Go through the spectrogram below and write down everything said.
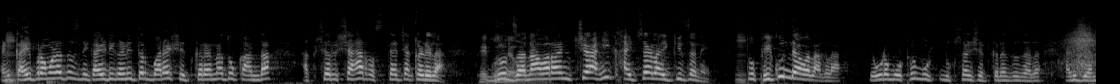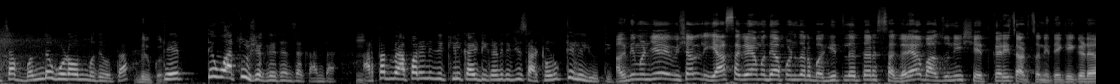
आणि काही प्रमाणातच नाही काही ठिकाणी तर बऱ्याच शेतकऱ्यांना तो कांदा अक्षरशः रस्त्याच्या कडेला जो जनावरांच्याही खायच्या लायकीचा नाही तो फेकून द्यावा लागला. एवढं मोठं नुकसान शेतकऱ्यांचं झालं. आणि ज्यांचा बंद गोडाऊन मध्ये होता. ते ते वाचू शकले त्यांचा कांदा. अर्थात व्यापाऱ्यांनी देखील काही ठिकाणी त्याची साठवणूक केलेली होती. अगदी म्हणजे विशाल या सगळ्यामध्ये आपण जर बघितलं तर सगळ्या बाजूनी शेतकरीच अडचणीत एकीकडे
